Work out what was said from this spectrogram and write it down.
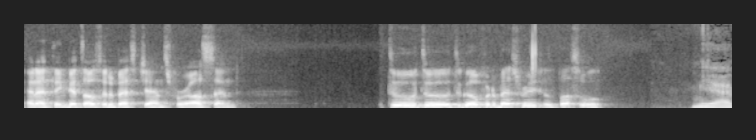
And I think that's also the best chance for us and to to to go for the best result possible. Yeah,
